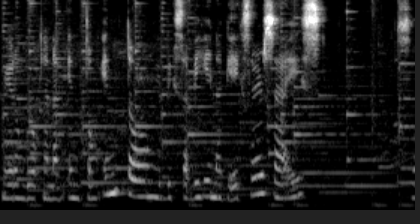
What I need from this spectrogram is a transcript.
merong group na nag-intong-intong. Ibig sabihin nag-exercise so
